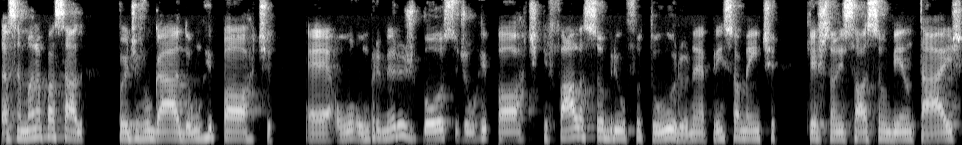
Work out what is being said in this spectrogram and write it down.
na semana passada foi divulgado um reporte é, um, um, primeiro esboço de um reporte que fala sobre o futuro, né, principalmente questões socioambientais,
